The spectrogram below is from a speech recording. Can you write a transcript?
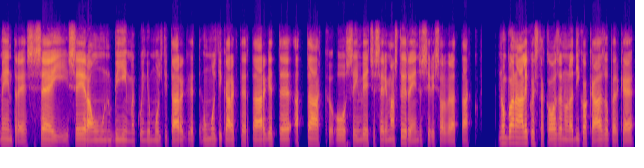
mentre se, sei, se era un beam, quindi un un multi-character target attack, o se invece sei rimasto in range, si risolve l'attacco. Non banale questa cosa, non la dico a caso perché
